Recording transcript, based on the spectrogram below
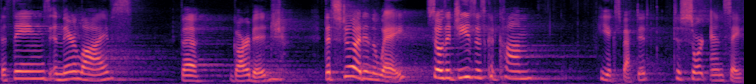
the things in their lives, the garbage that stood in the way, so that Jesus could come, he expected, to sort and save.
